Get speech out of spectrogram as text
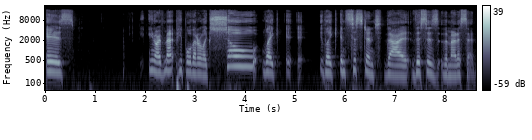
is, you know, I've met people that are like so like, like insistent that this is the medicine.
